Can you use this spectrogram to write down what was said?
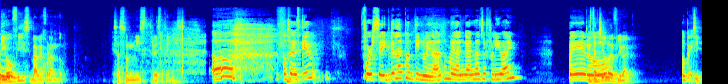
The Office va mejorando. Esas son mis tres things. Ah, o sea, es que for sake de la continuidad, me dan ganas de Fleabag. Pero. Está chido lo de Fleabag. Ok. Sí.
